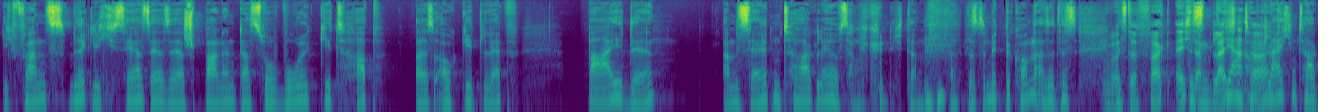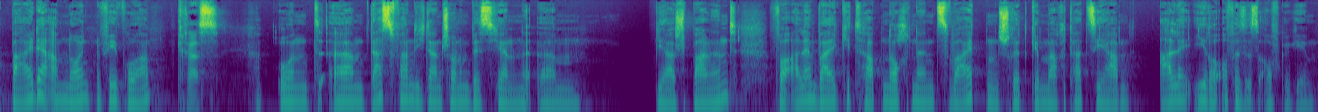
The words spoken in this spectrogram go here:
ich fand es wirklich sehr, sehr, sehr spannend, dass sowohl GitHub als auch GitLab beide am selben Tag Layoffs angekündigt haben. Hast du mitbekommen? Also das, What the fuck? Echt das am gleichen ja, Tag? am gleichen Tag beide am 9. Februar. Krass. Und ähm, das fand ich dann schon ein bisschen ähm, ja, spannend. Vor allem, weil GitHub noch einen zweiten Schritt gemacht hat. Sie haben alle ihre Offices aufgegeben.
